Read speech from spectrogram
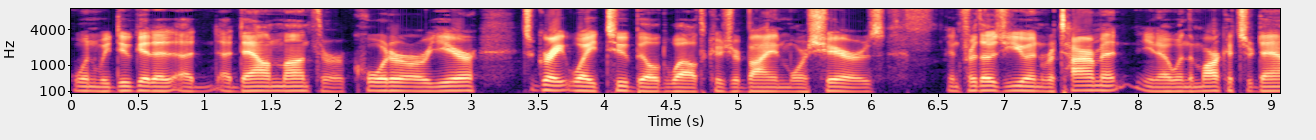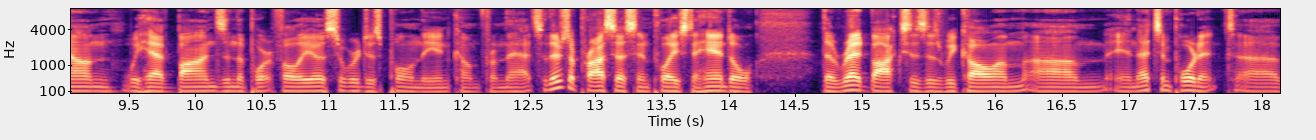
when we do get a, a, a down month or a quarter or a year, it's a great way to build wealth because you're buying more shares. And for those of you in retirement, you know, when the markets are down, we have bonds in the portfolio, so we're just pulling the income from that. So there's a process in place to handle the red boxes, as we call them, um, and that's important, uh,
